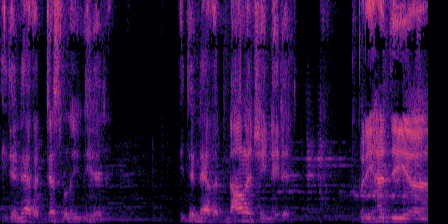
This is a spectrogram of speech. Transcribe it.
He didn't have the discipline he needed. He didn't have the knowledge he needed. But he had the uh,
